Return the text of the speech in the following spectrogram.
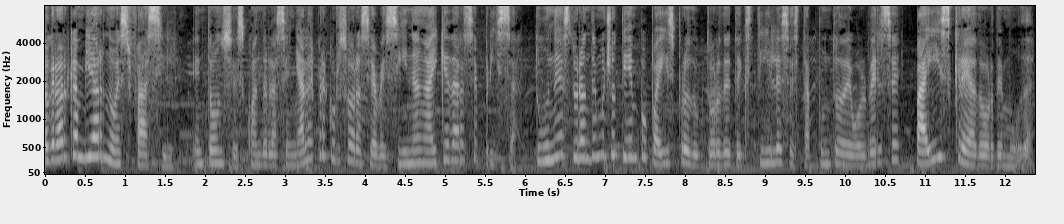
Lograr cambiar no es fácil, entonces cuando las señales precursoras se avecinan hay que darse prisa. Túnez, durante mucho tiempo país productor de textiles, está a punto de volverse país creador de moda.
